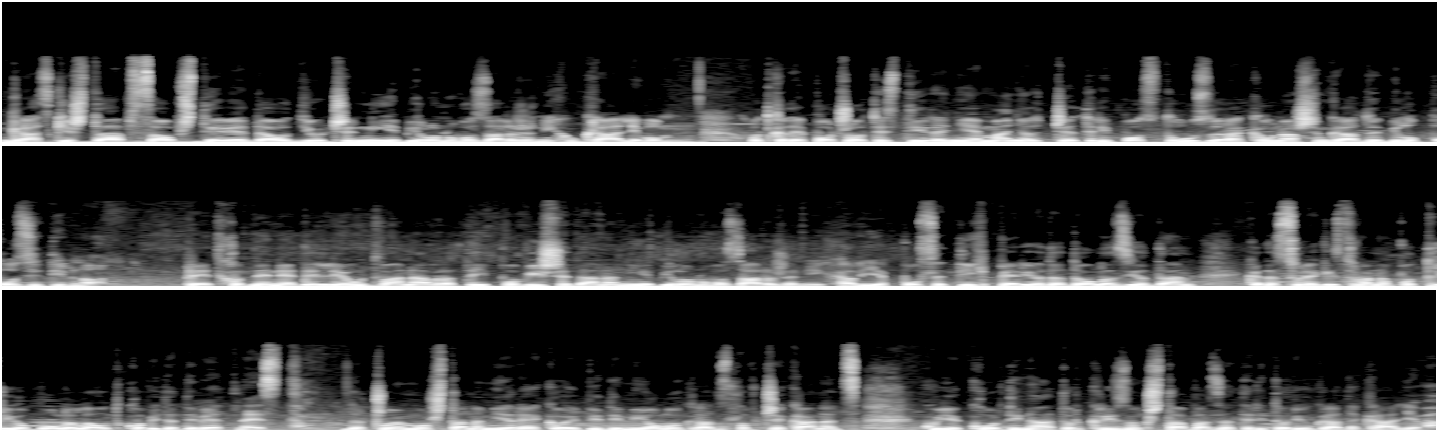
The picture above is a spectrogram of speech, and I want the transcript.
Gradski štab saopštio je da od juče nije bilo novozaraženih u Kraljevu. Od kada je počelo testiranje, manje od 4% uzoraka u našem gradu je bilo pozitivno. Prethodne nedelje u dva navrata i po više dana nije bilo novozaraženih, ali je posle tih perioda dolazio dan kada su registrovana po tri obolela od COVID-19. Da čujemo šta nam je rekao epidemiolog Radoslav Čekanac, koji je koordinator kriznog štaba za teritoriju grada Kraljeva.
